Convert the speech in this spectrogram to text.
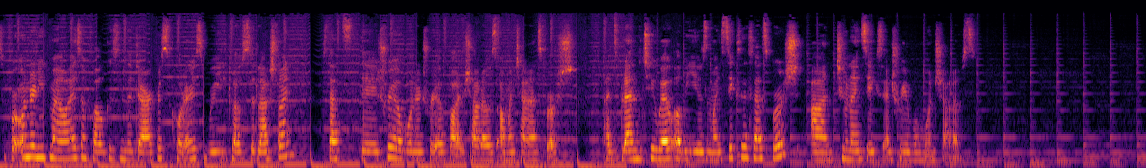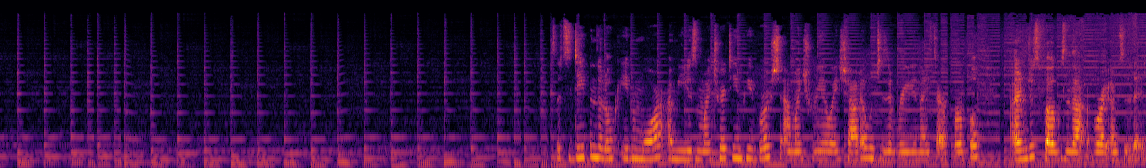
So for underneath my eyes, I'm focusing the darkest colours really close to the lash line. So that's the 301 and 305 shadows on my 10S brush. And to blend the two out, I'll be using my 6SS brush and 296 and 311 shadows. So to deepen the look even more, I'm using my 13p brush and my 308 shadow, which is a really nice dark purple. And I'm just focusing that right onto the lid.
